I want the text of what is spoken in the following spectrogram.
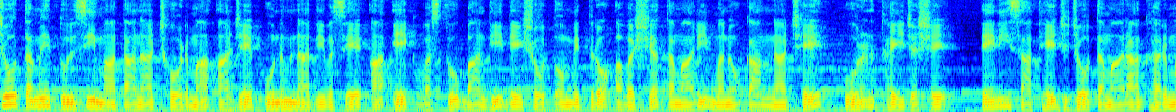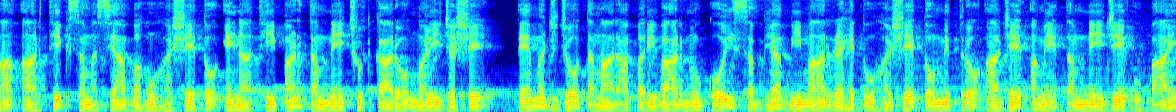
જો તમે તુલસી માતાના છોડમાં આજે પૂનમના દિવસે આ એક વસ્તુ બાંધી દેશો, તો મિત્રો અવશ્ય તમારી મનોકામના છે, પૂર્ણ થઈ જશે. તેની સાથે જ જો તમારા ઘરમાં આર્થિક સમસ્યા બહુ હશે, તો એનાથી પણ તમને છુટકારો મળી જશે. તેમજ જો તમારા પરિવારનું કોઈ સભ્ય બીમાર રહેતું હશે, તો મિત્રો આજે અમે તમને જે ઉપાય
